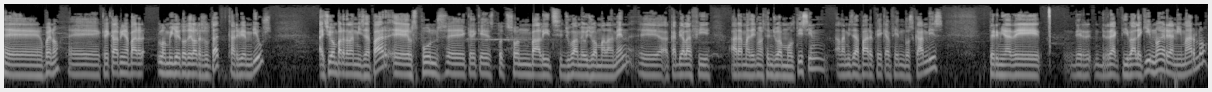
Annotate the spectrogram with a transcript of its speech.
Eh, bueno, eh, crec que la primera part el millor de tot era el resultat, que arribem vius. Així hem part de la mitja part. Eh, els punts eh, crec que tots són vàlids bé o jugant malament. Eh, a cap i a la fi ara mateix no estem jugant moltíssim. A la mitja part crec que hem fet dos canvis per mirar de, de reactivar l'equip no? i reanimar-lo.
